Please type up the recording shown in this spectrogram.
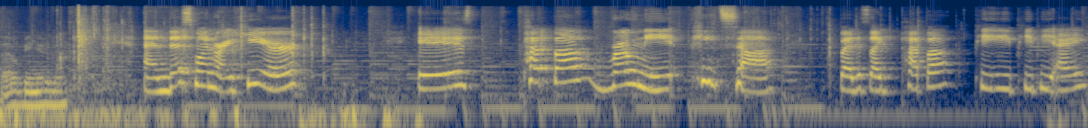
That would be new to me. And this one right here is pepperoni pizza. But it's like Peppa, P-E-P-P-A,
